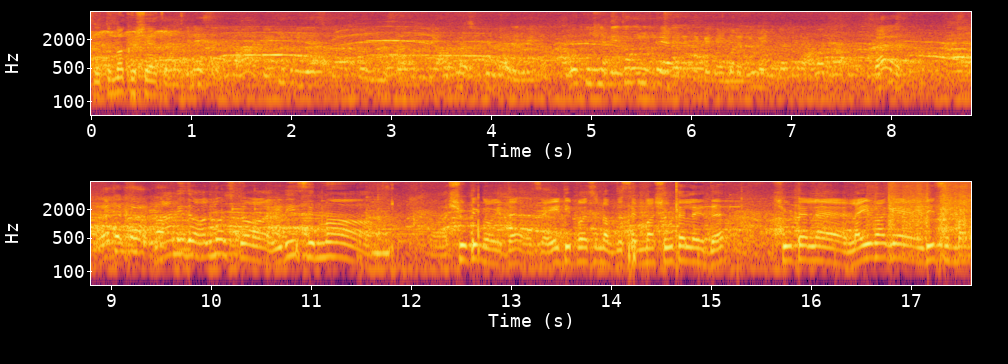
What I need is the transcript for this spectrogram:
ಸೊ ತುಂಬ ಖುಷಿ ಆಯಿತು. ನಾನಿದು ಆಲ್ಮೋಸ್ಟ್ ಇಡೀ ಸಿನಿಮಾ ಶೂಟಿಂಗ್ ಹೋಗಿದ್ದೆ eighty percent of the cinema ಶೂಟಲ್ಲೇ ಇದ್ದೆ ಶೂಟಲ್ಲೇ ಲೈವ್ ಆಗೇ ಇಡೀ ಸಿನಿಮಾನ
